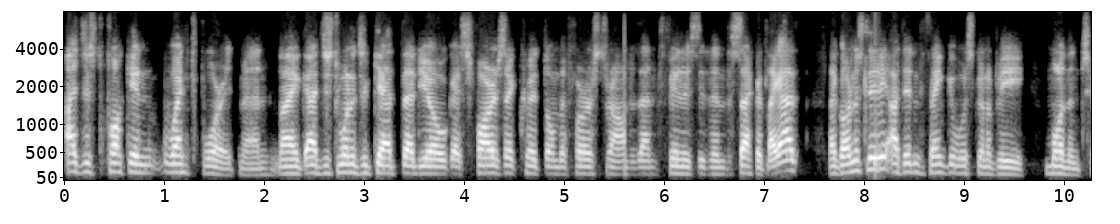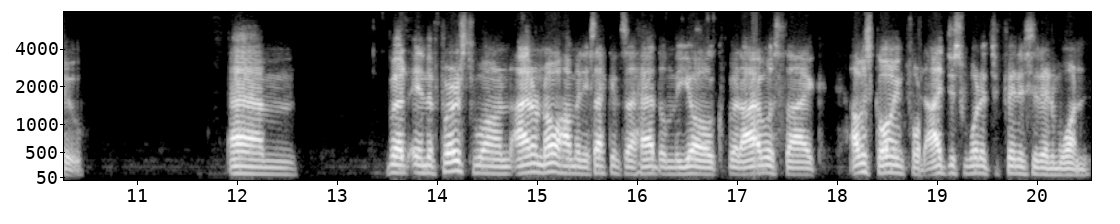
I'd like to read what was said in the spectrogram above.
I just fucking went for it, man. Like I just wanted to get that yoke as far as I could on the first round and then finish it in the second. Like I like honestly, I didn't think it was gonna be more than two. Um but in the first one, I don't know how many seconds I had on the yoke, but I was like I was going for it. I just wanted to finish it in one.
